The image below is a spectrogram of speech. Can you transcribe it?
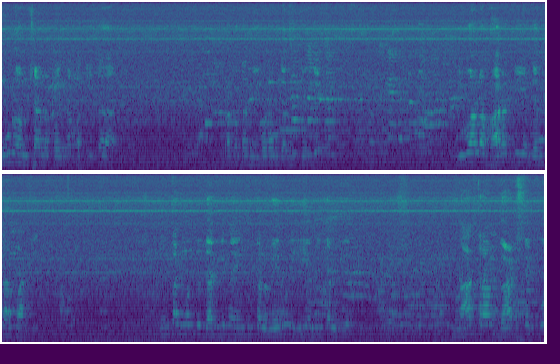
మూడు అంశాలపైన పత్రిక ప్రకటన ఇవ్వడం జరుగుతుంది. ఇవాళ భారతీయ జనతా పార్టీ ఇంతకుముందు జరిగిన ఎన్నికలు వేరు ఈ ఎన్నికలు వేరు. నాత్రామ్ గాడ్సెకు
